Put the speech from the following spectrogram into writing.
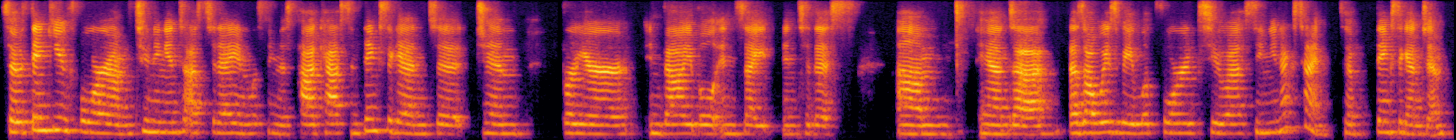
so thank you for um, tuning in to us today and listening to this podcast. And thanks again to Jim for your invaluable insight into this. Um, and uh, as always, we look forward to uh, seeing you next time. So thanks again, Jim.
